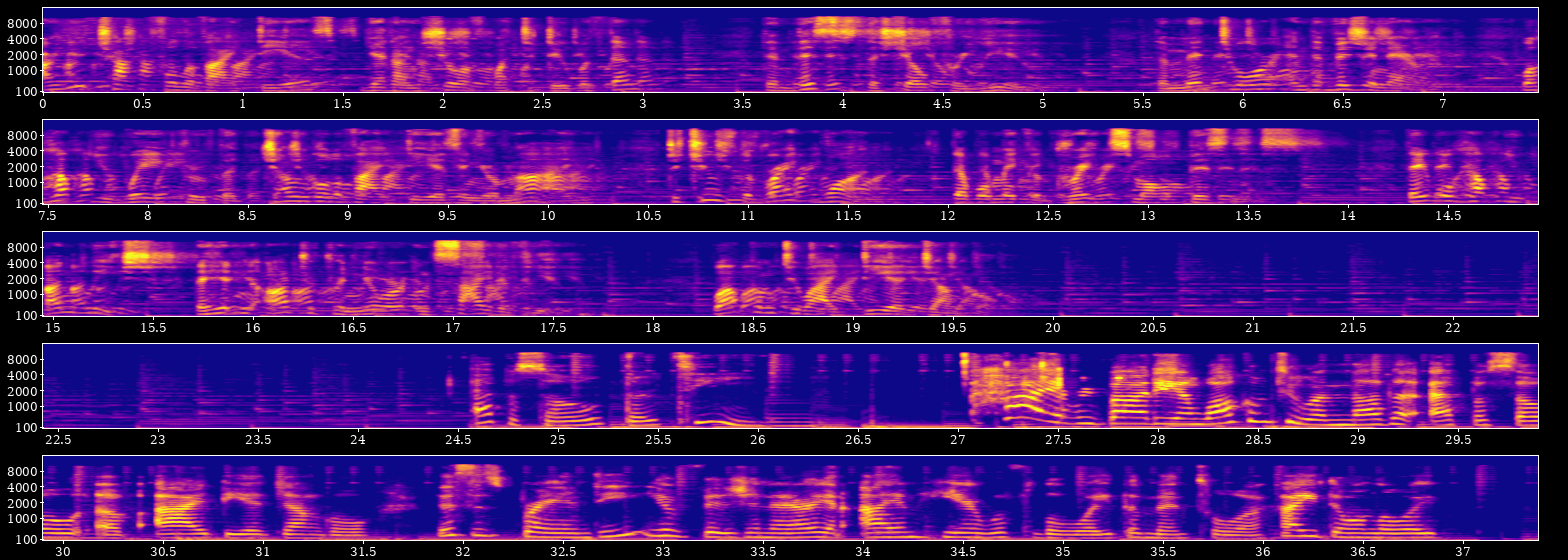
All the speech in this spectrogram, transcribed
Are you chock full of ideas, yet unsure of what to do with them? Then this is the show for you. The mentor and the visionary will help you wade through the jungle of ideas in your mind to choose the right one that will make a great small business. They will help you unleash the hidden entrepreneur inside of you. Welcome to Idea Jungle. Episode 13. Hi, everybody, and welcome to another episode of Idea Jungle. This is Brandy, your visionary, and I am here with Lloyd, the mentor. How you doing, Lloyd?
